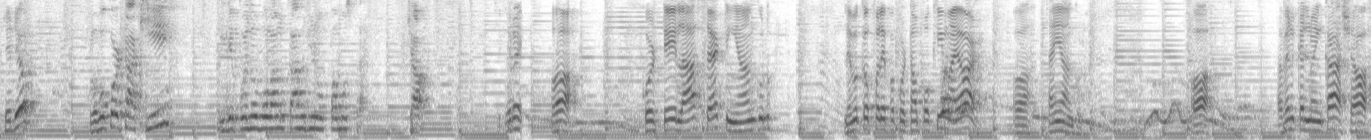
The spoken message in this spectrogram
Entendeu? Eu vou cortar aqui e depois eu vou lá no carro de novo pra mostrar. Tchau. Segura aí. Ó, cortei lá, certo? Em ângulo. Lembra que eu falei pra cortar um pouquinho maior? Ó, tá em ângulo. Ó, tá vendo que ele não encaixa, ó?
